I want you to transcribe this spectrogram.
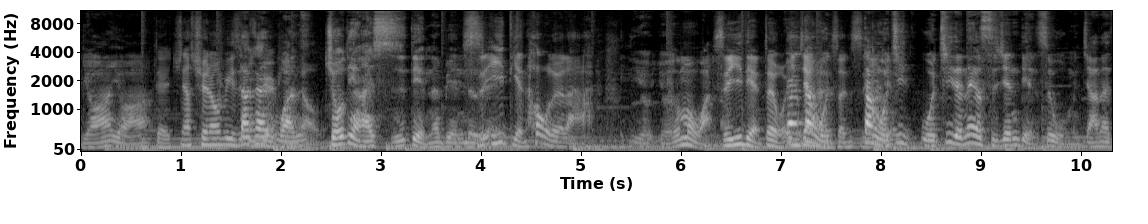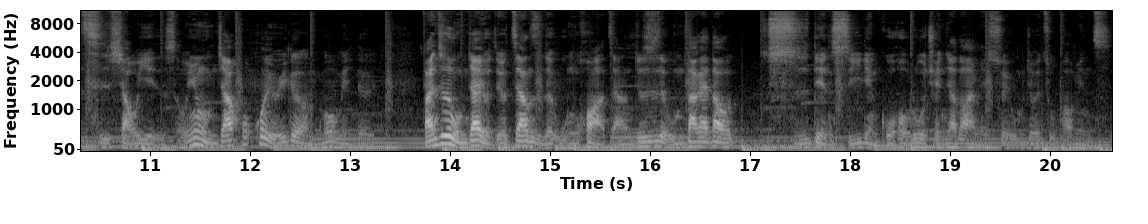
有啊有啊，对，那 Channel V 是大概晚，九点还十点那边，对不对十一点后的啦，有有那么晚吗？十一点，对我印象很深。11点但我记我记得那个时间点是我们家在吃宵夜的时候，因为我们家会会有一个很莫名的，反正就是我们家有有这样子的文化，这样就是我们大概到十点十一点过后，如果全家都还没睡，我们就会煮泡面吃。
